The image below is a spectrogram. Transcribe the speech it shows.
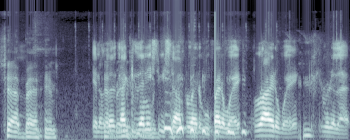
Chat ban him. You know that, that, that needs to be stopped right, right away. Right away. Get rid of that.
